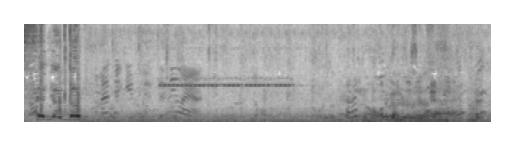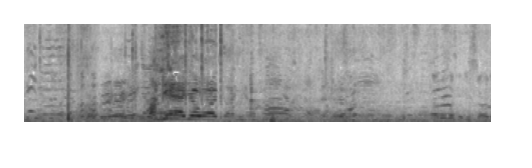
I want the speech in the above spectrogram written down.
senor. No. I'm gonna take you to Disneyland. Yeah, yo. What you started. Go it. It was all sour. That what? It's called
